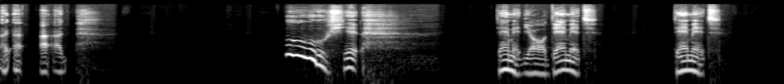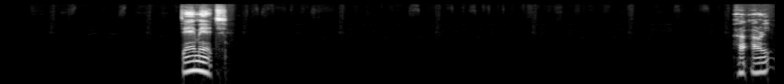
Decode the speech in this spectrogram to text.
I I I, I Ooh shit. Damn it, y'all. Damn it. Damn it. Damn it. I don't. e-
